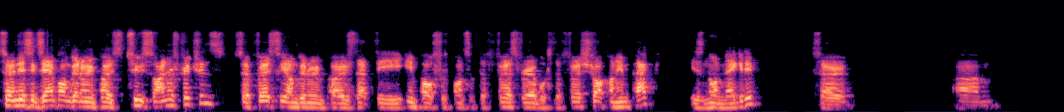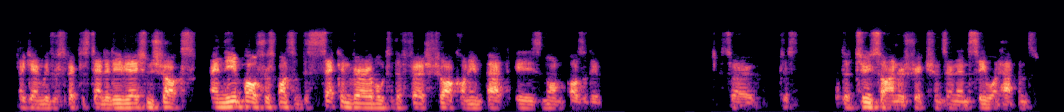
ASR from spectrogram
So in this example, I'm going to impose two sign restrictions. So firstly, I'm going to impose that the impulse response of the first variable to the first shock on impact is non-negative. So um, again, with respect to standard deviation shocks, and the impulse response of the second variable to the first shock on impact is non-positive. So just the two sign restrictions and then see what happens.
